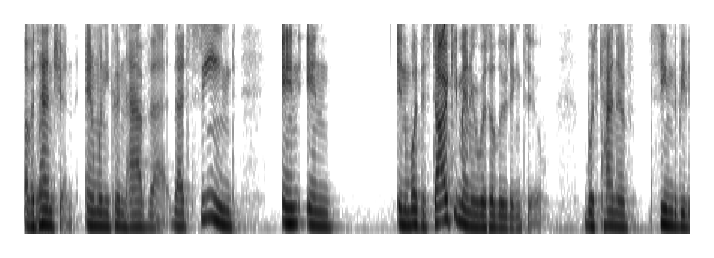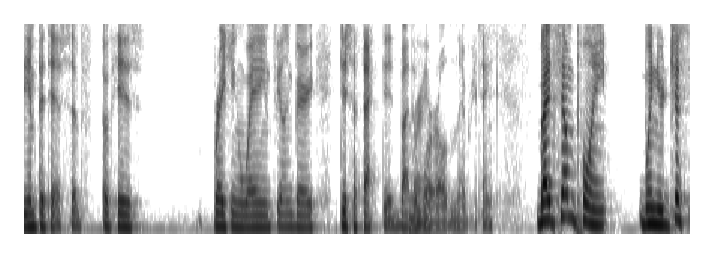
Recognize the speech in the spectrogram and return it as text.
of attention. And when he couldn't have that, that seemed in in in what this documentary was alluding to was kind of seemed to be the impetus of of his breaking away and feeling very disaffected by the Right. world and everything. But at some point, when you're just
